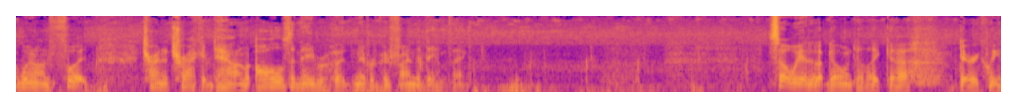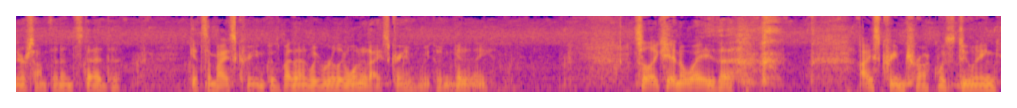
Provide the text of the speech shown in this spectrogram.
went on foot trying to track it down. All of the neighborhood, never could find the damn thing. So we ended up going to like uh, Dairy Queen or something instead to get some ice cream because by then we really wanted ice cream. We couldn't get any. So, like, in a way, the ice cream truck was doing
